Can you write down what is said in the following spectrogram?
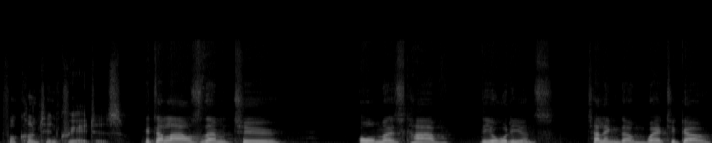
for content creators. It allows them to almost have the audience telling them where to go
